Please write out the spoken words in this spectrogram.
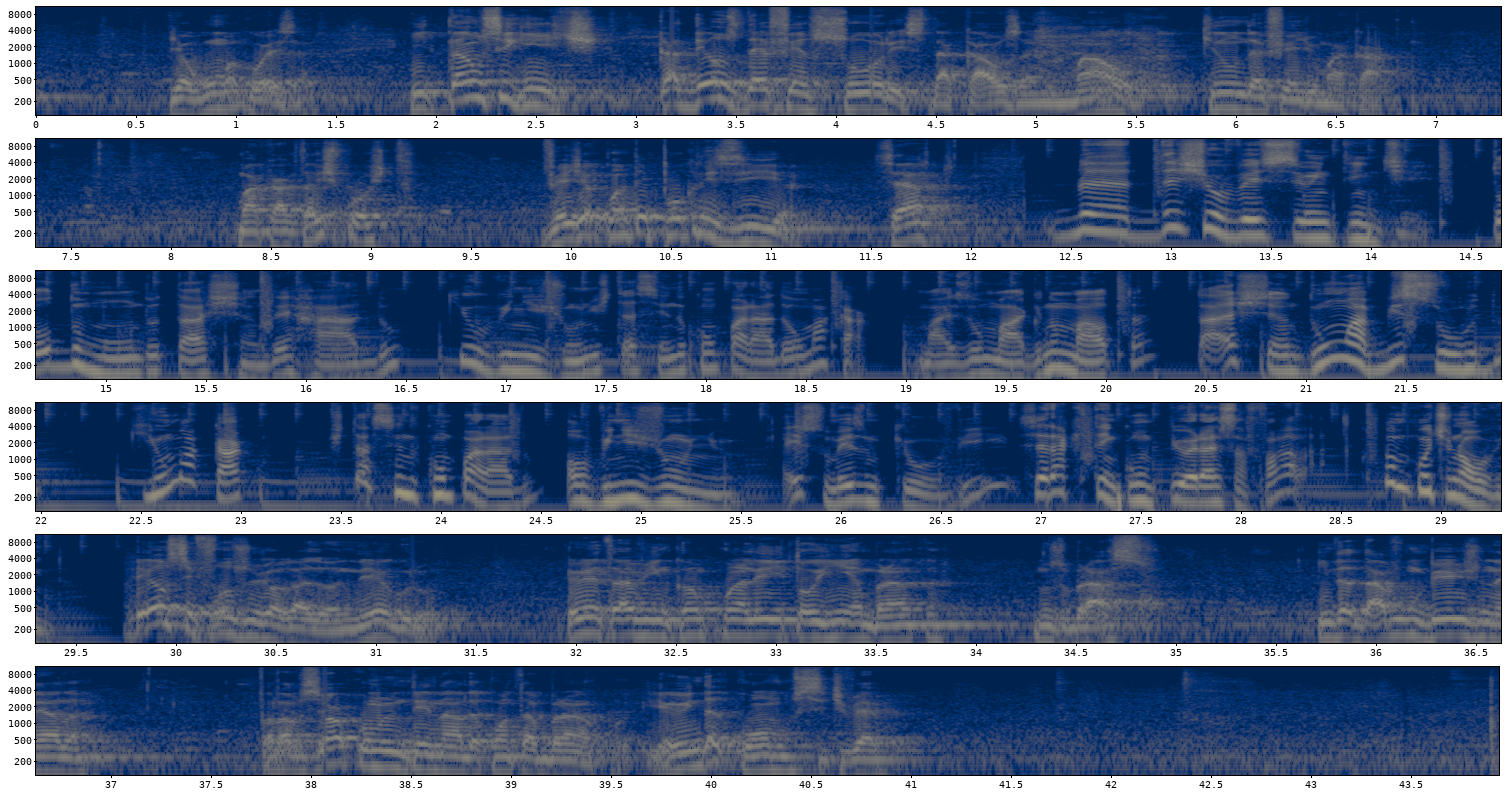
De alguma coisa. Então é o seguinte: cadê os defensores da causa animal que não defende o macaco? O macaco está exposto. Veja quanta hipocrisia, certo? Deixa eu ver se eu entendi. Todo mundo tá achando errado que o Vini Júnior está sendo comparado ao macaco. Mas o Magno Malta tá achando um absurdo que um macaco está sendo comparado ao Vini Júnior. É isso mesmo que eu ouvi? Será que tem como piorar essa fala? Vamos continuar ouvindo. Eu, se fosse um jogador negro, eu entrava em campo com uma leitoinha branca nos braços. Ainda dava um beijo nela. Falava assim, olha como não tem nada contra branco. E eu ainda como, se tiver.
